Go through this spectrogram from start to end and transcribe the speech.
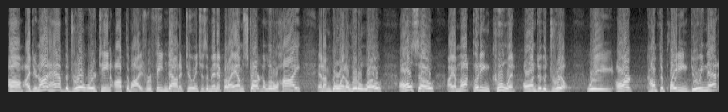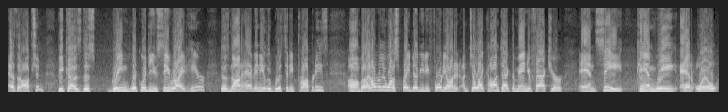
Um, I do not have the drill routine optimized. We're feeding down at two inches a minute, but I am starting a little high and I'm going a little low. Also, I am not putting coolant onto the drill. We are contemplating doing that as an option because this green liquid you see right here does not have any lubricity properties. Um, but I don't really want to spray WD-40 on it until I contact the manufacturer and see can we add oil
